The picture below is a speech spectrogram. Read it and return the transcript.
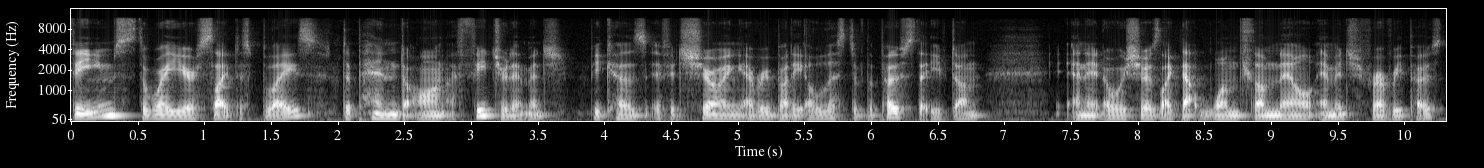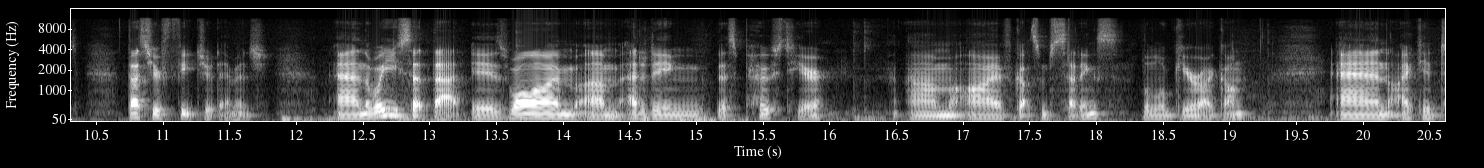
themes, the way your site displays, depend on a featured image because if it's showing everybody a list of the posts that you've done, and it always shows like that one thumbnail image for every post, that's your featured image. And the way you set that is while I'm um, editing this post here, um, I've got some settings, little gear icon, and I could,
